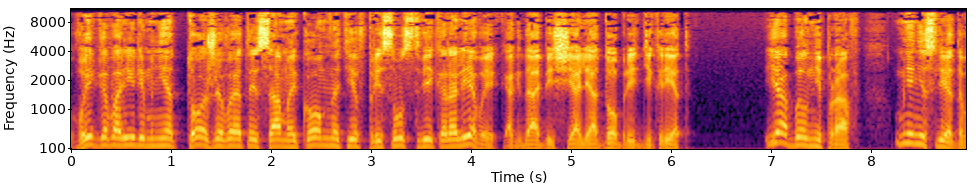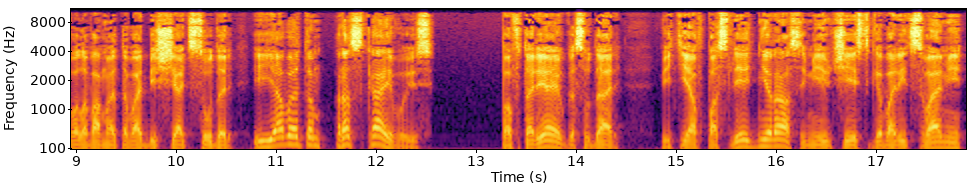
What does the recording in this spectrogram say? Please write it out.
вы говорили мне тоже в этой самой комнате в присутствии королевы, когда обещали одобрить декрет». «Я был неправ. Мне не следовало вам этого обещать, сударь, и я в этом раскаиваюсь. Повторяю, государь, ведь я в последний раз имею честь говорить с вами,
